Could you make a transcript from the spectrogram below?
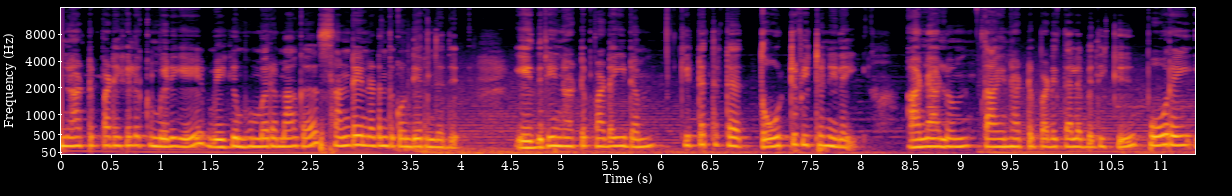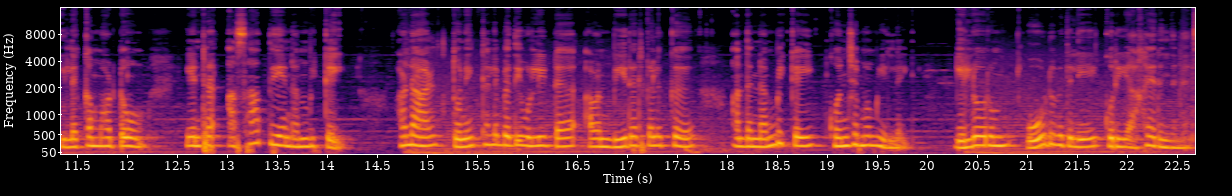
நாட்டு படைகளுக்கும் இடையே வெகு மும்முரமாக சண்டை நடந்து கொண்டிருந்தது. எதிரி நாட்டு படையிடம் கிட்டத்தட்ட தோற்றுவிட்ட நிலை. ஆனாலும் தாய் நாட்டு படை தளபதிக்கு போரை இழக்க மாட்டோம் என்ற அசாத்திய நம்பிக்கை. ஆனால் துணைத் தளபதி உள்ளிட்ட அவன் வீரர்களுக்கு அந்த நம்பிக்கை கொஞ்சமும் இல்லை. எல்லோரும் ஓடுவதிலே குறியாக இருந்தனர்.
